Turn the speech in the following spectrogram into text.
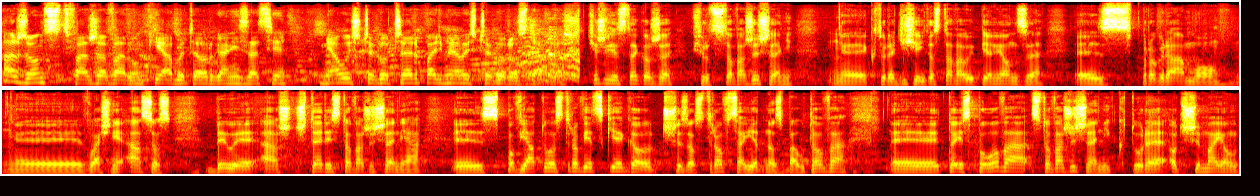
a rząd stwarza warunki, aby te organizacje miały z czego czerpać, miały z czego rozdawać. Cieszę się z tego, że wśród stowarzyszeń, e, które dzisiaj dostawały pieniądze e, z programu e, właśnie ASOS, były aż cztery stowarzyszenia z powiatu ostrowieckiego, trzy z Ostrowca, jedno z Bałtowa. To jest połowa stowarzyszeń, które otrzymają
